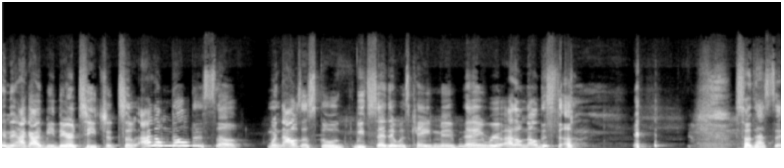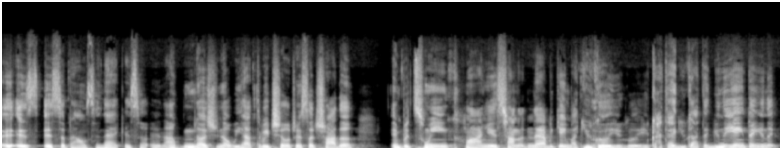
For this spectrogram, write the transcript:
And then I gotta be their teacher too. I don't know this stuff. When I was in school, we said it was cavemen. That ain't real. I don't know this stuff. so that's it's it's a balancing act. It's a, and I know as you know we have three children, so try to in between clients trying to navigate like you good, you good, you got that, you got that, you need anything, you need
